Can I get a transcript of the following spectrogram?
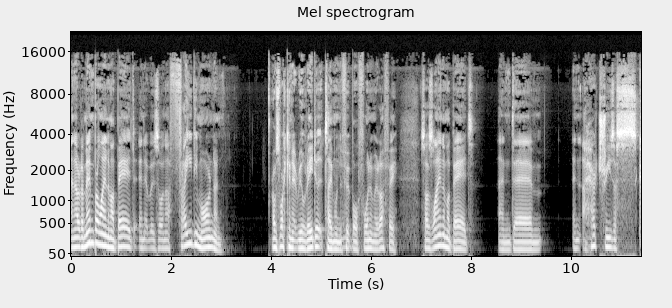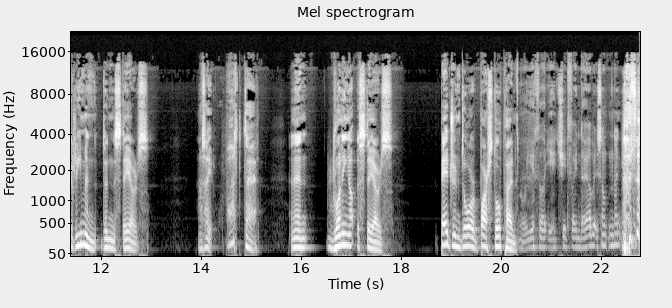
and I remember lying in my bed, and it was on a Friday morning. I was working at Real Radio at the time on the football phone with Ruffy, so I was lying in my bed, and um, and I heard Teresa screaming down the stairs. I was like, "What the?" And then running up the stairs, bedroom door burst open. Oh, you thought you'd find out about something, didn't you?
